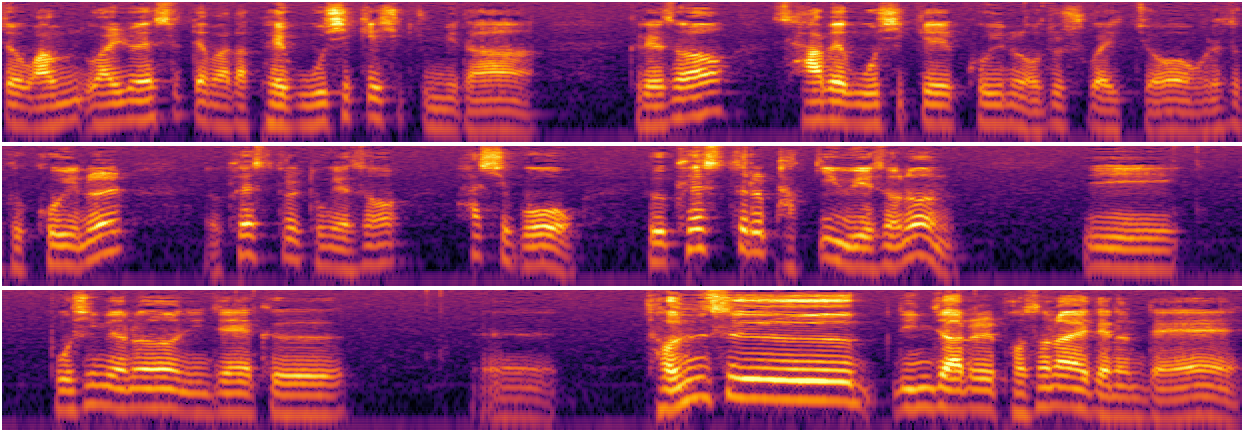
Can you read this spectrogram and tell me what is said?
완료했을 때마다 150개씩 줍니다. 그래서 450개의 코인을 얻을 수가 있죠. 그래서 그 코인을 퀘스트를 통해서 하시고 그 퀘스트를 받기 위해서는 이 보시면은 이제 그 에, 견습 닌자를 벗어나야 되는데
